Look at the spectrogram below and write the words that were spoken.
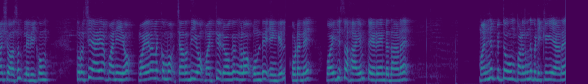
ആശ്വാസം ലഭിക്കും. തുടർച്ചയായ പനിയോ വയറിളക്കമോ ഛർദിയോ മറ്റ് രോഗങ്ങളോ ഉണ്ട് എങ്കിൽ ഉടനെ വൈദ്യസഹായം തേടേണ്ടതാണ്. മഞ്ഞപ്പിത്തവും പടർന്നു പിടിക്കുകയാണ്.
